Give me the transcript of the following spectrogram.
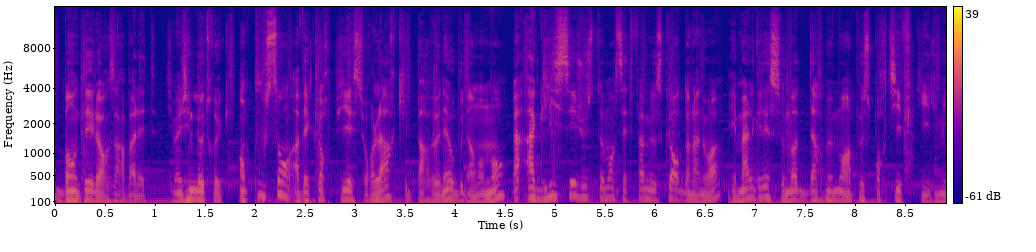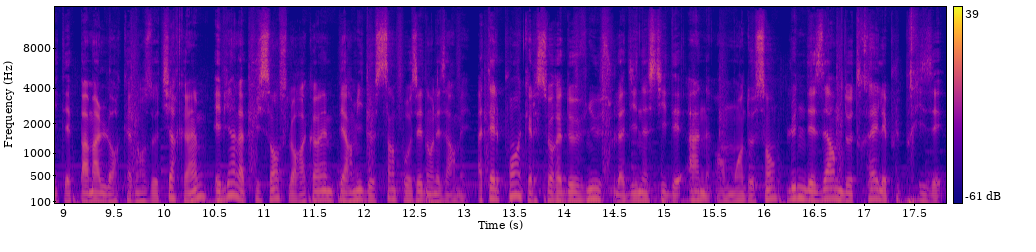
bander leurs arbalètes. T'imagines le truc. En poussant poussant avec leurs pieds sur l'arc, ils parvenaient au bout d'un moment à glisser justement cette fameuse corde dans la noix, et malgré ce mode d'armement un peu sportif qui limitait pas mal leur cadence de tir quand même, eh bien la puissance leur a quand même permis de s'imposer dans les armées. À tel point qu'elle serait devenue, sous la dynastie des Han en moins de 100, l'une des armes de trait les plus prisées.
